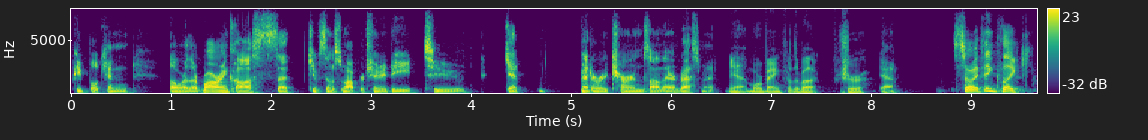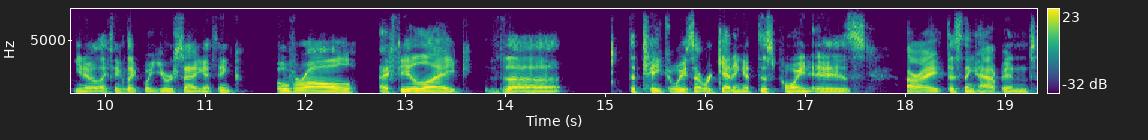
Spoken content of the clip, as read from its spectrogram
people can lower their borrowing costs that gives them some opportunity to get better returns on their investment Yeah, more bang for the buck for sure. Yeah. So I think like you know I think like what you were saying I think overall I feel like the the takeaways that we're getting at this point is all right this thing happened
